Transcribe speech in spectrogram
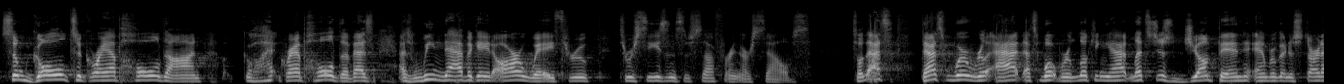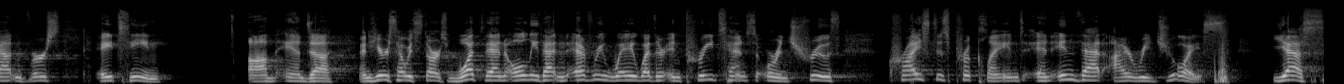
some gold to grab hold on, grab hold of as, as we navigate our way through, through seasons of suffering ourselves. So that's, that's where we're at. That's what we're looking at. Let's just jump in, and we're going to start out in verse 18. Um, and, uh, and here's how it starts What then? Only that in every way, whether in pretense or in truth, Christ is proclaimed, and in that I rejoice. Yes,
